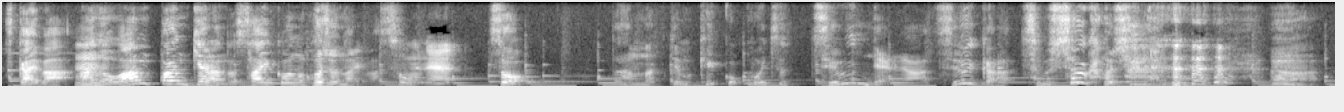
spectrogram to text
使えば、うん。あのワンパンキャラの最高の補助になります。そうね。そう。まあまあでも結構こいつ強いんだよな。強いから潰しちゃうかもしれない。うん。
